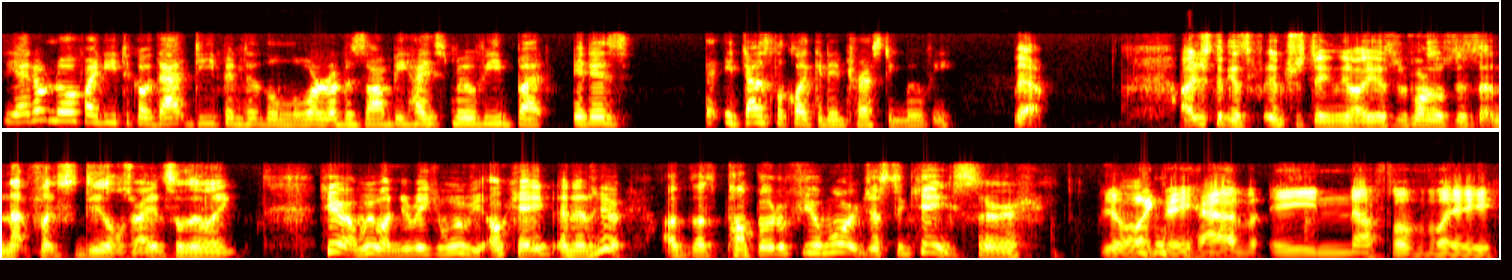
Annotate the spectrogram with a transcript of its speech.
See, I don't know if I need to go that deep into the lore of a zombie heist movie, but it is. It does look like an interesting movie. Yeah. I just think it's interesting. You know, it's one of those it's Netflix deals, right? So they're like, here, we want you to make a movie. Okay. And then here, uh, let's pump out a few more just in case. Or, You know, like they have enough of a,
